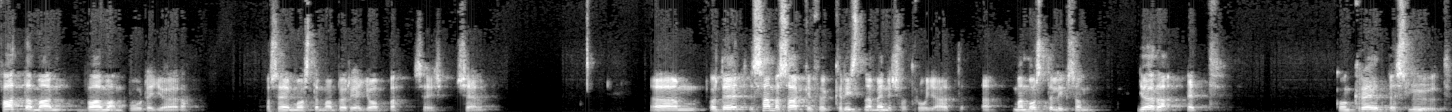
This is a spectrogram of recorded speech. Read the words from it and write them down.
fattar man vad man borde göra. Och sen måste man börja jobba sig själv. Um, och det är samma sak för kristna människor tror jag, att, man måste liksom göra ett konkret beslut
